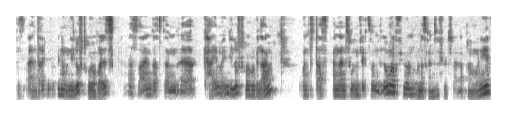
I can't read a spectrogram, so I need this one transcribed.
das eine direkte Verbindung in die Luftröhre ist, kann es sein, dass dann äh, Keime in die Luftröhre gelangen? Und das kann dann zu Infektionen in der Lunge führen und das Ganze führt zu einer Pneumonie.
